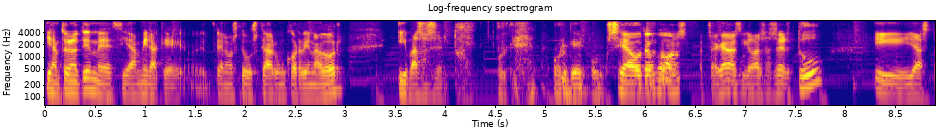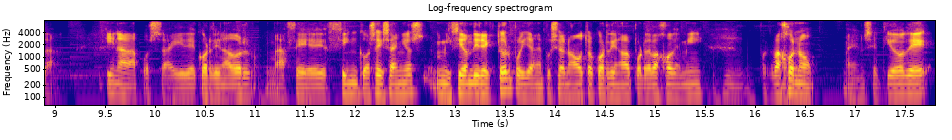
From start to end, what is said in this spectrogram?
Y Antonio Ortiz me decía, mira que tenemos que buscar un coordinador y vas a ser tú. Porque, porque sea otro, así que vas a ser tú y ya está. Y nada, pues ahí de coordinador hace cinco o seis años, misión director, pues ya me pusieron a otro coordinador por debajo de mí. Mm. Por debajo no, en el sentido de,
